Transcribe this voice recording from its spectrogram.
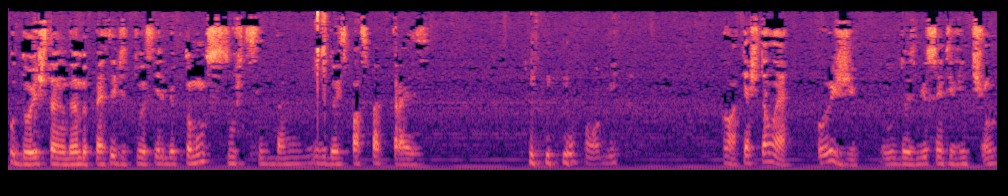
o dois tá andando perto de tu, assim, ele meio que toma um susto, assim, dá um- uns dois passos pra trás. O Bob. Bom, a questão é, hoje, em 2121,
